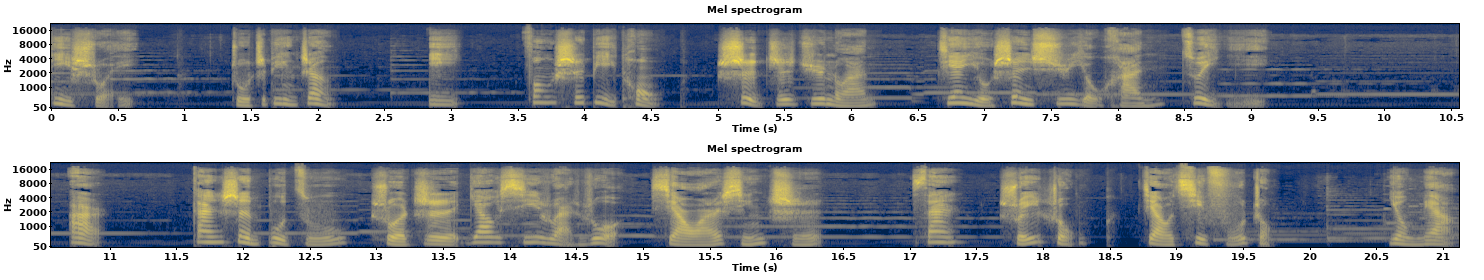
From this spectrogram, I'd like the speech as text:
利水。主治病症：一、风湿痹痛、四肢拘挛，兼有肾虚有寒，最宜。二、肝肾不足所致腰膝软弱、小儿行迟。三、水肿、脚气浮肿。用量：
